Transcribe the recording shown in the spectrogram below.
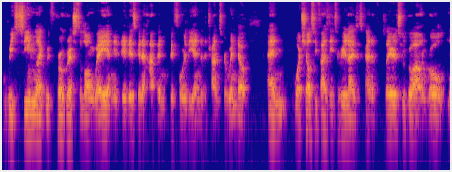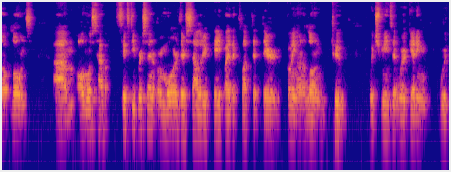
we seem like we've progressed a long way, and it, it is going to happen before the end of the transfer window. And what Chelsea fans need to realize is kind of players who go out and roll not loans um, almost have fifty percent or more of their salary paid by the club that they're going on a loan to, which means that we're getting we're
